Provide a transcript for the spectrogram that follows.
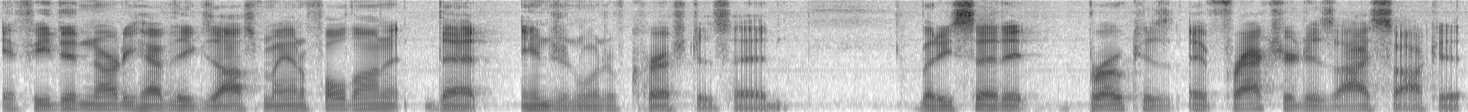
if he didn't already have the exhaust manifold on it, that engine would have crushed his head. But he said it broke his, it fractured his eye socket,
